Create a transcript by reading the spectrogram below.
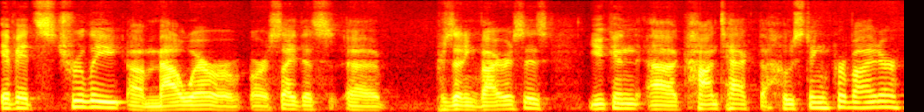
if it's truly uh, malware or, or, a site that's uh, presenting viruses, you can uh, contact the hosting provider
